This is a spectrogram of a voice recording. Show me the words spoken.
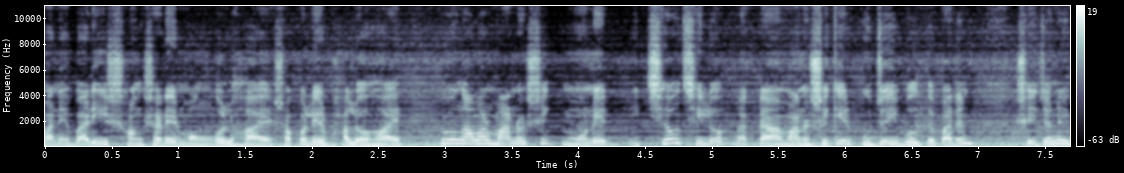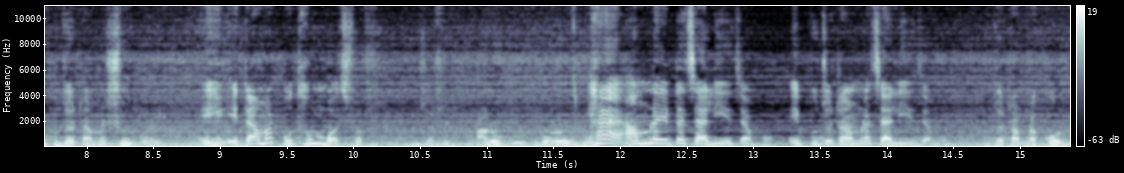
মানে বাড়ির সংসারের মঙ্গল হয় সকলের ভালো হয় এবং আমার মানসিক মনের ইচ্ছেও ছিল একটা মানসিকের পুজোই বলতে পারেন সেই জন্য এই পুজোটা আমরা শুরু করি। এই এটা আমার প্রথম বছর হ্যাঁ আমরা এটা চালিয়ে যাব এই পুজোটা আমরা চালিয়ে যাব পুজোটা আমরা করব।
